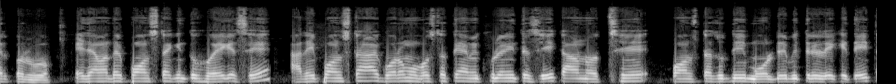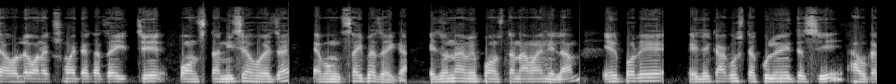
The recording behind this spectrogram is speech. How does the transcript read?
আর করব? এই যে আমাদের পঞ্চটা কিন্তু হয়ে গেছে, আর এই পঞ্চটা গরম অবস্থাতে আমি খুলে নিতেছি, কারণ হচ্ছে পঞ্চটা যদি মোল্ডের ভিতরে রেখে দেই, তাহলে অনেক সময় দেখা যায় যে পঞ্চটা নিচা হয়ে যায় এবং সাইপা জায়গা। এই জন্য আমি পঞ্চটা নামাই নিলাম। এরপরে এই যে কাগজটা খুলে নিতেছি, হালকা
